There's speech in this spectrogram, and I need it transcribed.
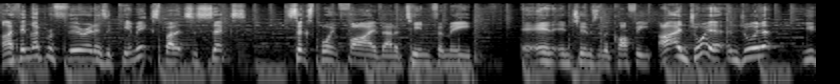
I think I prefer it as a Chemex, but it's a six 6.5 out of 10 for me in, in terms of the coffee. I enjoy it, enjoyed it. You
